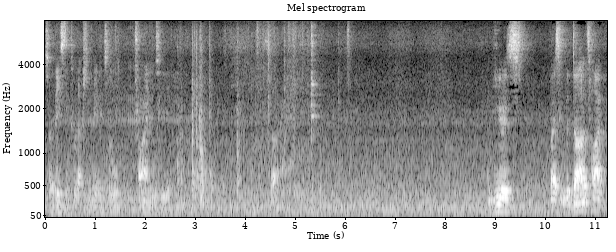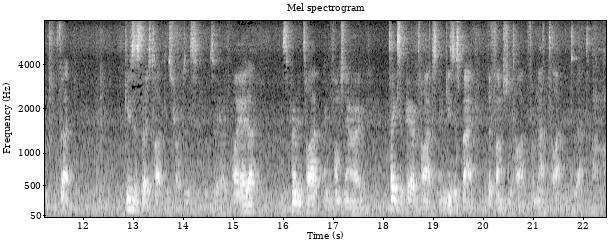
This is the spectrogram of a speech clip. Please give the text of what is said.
So these things would actually be these little triangles here. So, and here is basically the data type that gives us those type constructors. So we have iota, it's the primitive type, and the function arrow takes a pair of types and gives us back the function type from that type to that type.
